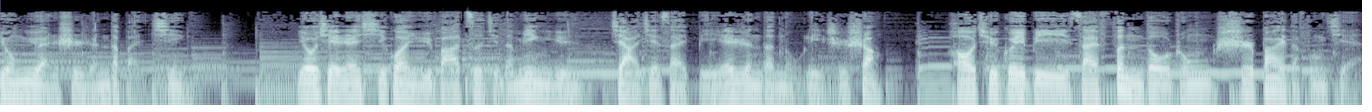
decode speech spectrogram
永远是人的本性，有些人习惯于把自己的命运嫁接在别人的努力之上，好去规避在奋斗中失败的风险。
